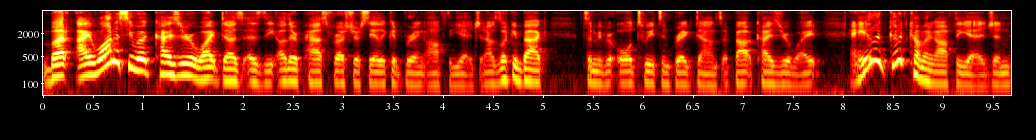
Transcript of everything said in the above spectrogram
but I want to see what Kyzir White does as the other pass rusher Staley could bring off the edge. And I was looking back at some of your old tweets and breakdowns about Kyzir White, and he looked good coming off the edge. And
